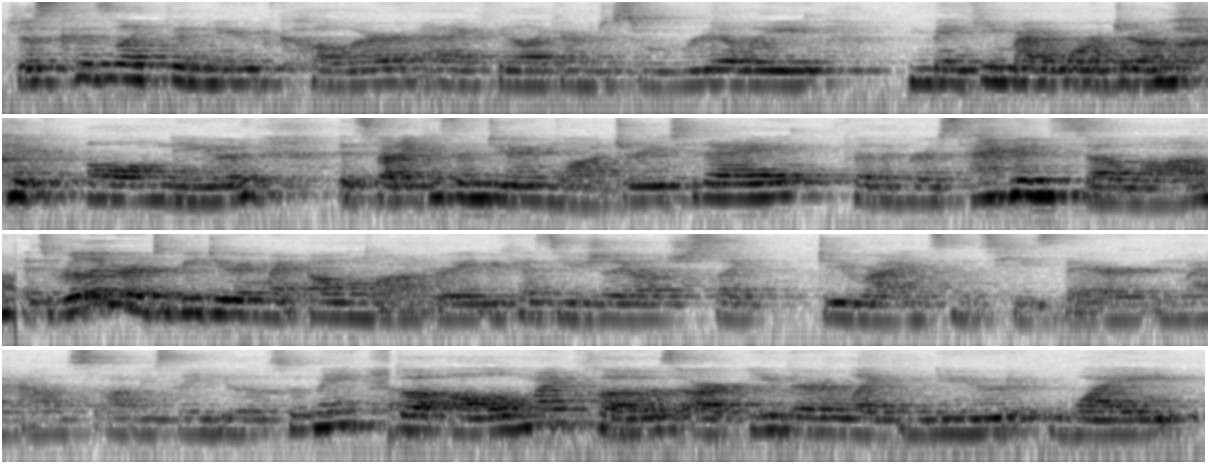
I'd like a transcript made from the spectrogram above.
just because like the nude color and I feel like I'm just really making my wardrobe like all nude. It's funny because I'm doing laundry today for the first time in so long. It's really weird to be doing my own laundry because usually I'll just like do Ryan since he's there in my house. Obviously he lives with me. But all of my clothes are either like nude, white,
